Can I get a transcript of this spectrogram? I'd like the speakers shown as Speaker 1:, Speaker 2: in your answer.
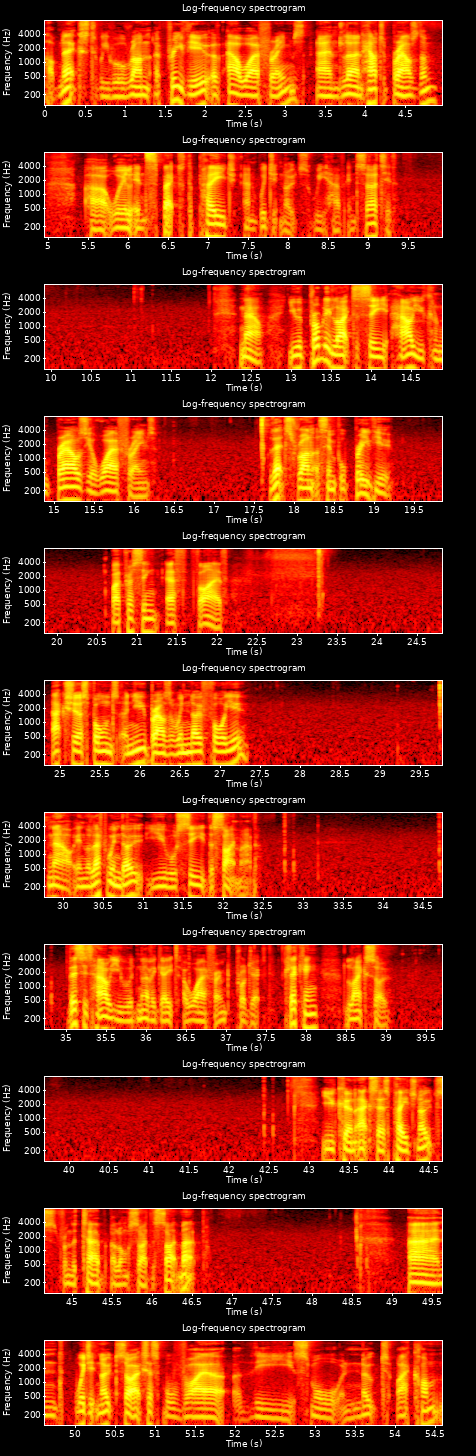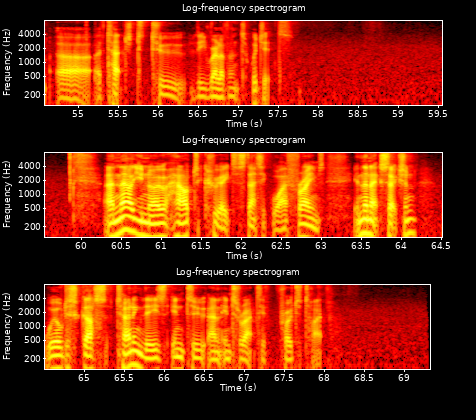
Speaker 1: Up next we will run a preview of our wireframes and learn how to browse them. Uh, we'll inspect the page and widget notes we have inserted. Now, you would probably like to see how you can browse your wireframes. Let's run a simple preview by pressing F5. Axure spawns a new browser window for you. Now, in the left window, you will see the sitemap. This is how you would navigate a wireframed project, clicking like so. You can access page notes from the tab alongside the sitemap. And widget notes are accessible via the small note icon uh, attached to the relevant widgets. And now you know how to create static wireframes. In the next section, we'll discuss turning these into an interactive prototype.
